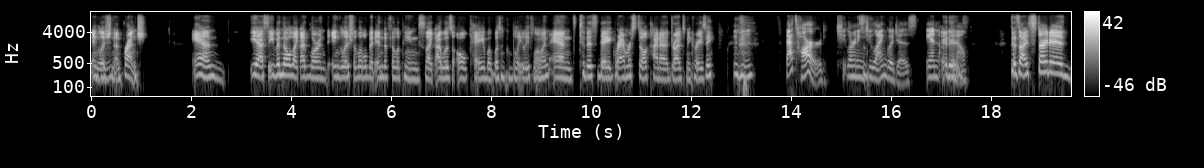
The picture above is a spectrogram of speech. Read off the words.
English mm-hmm. and French. And yes, even though like I've learned English a little bit in the Philippines, like I was okay, but wasn't completely fluent. And to this day, grammar still kind of drives me crazy. Mm-hmm. That's hard, learning two languages. And, you is. know, because I started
